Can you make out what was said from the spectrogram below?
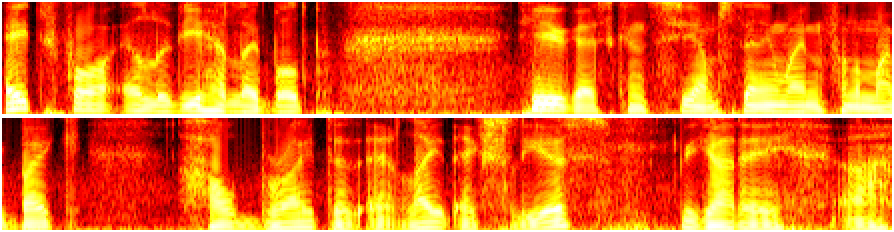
H4 LED headlight bulb. Here you guys can see I'm standing right in front of my bike how bright that light actually is. We got a uh,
